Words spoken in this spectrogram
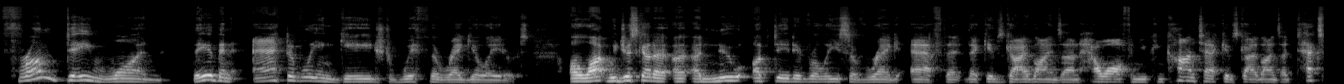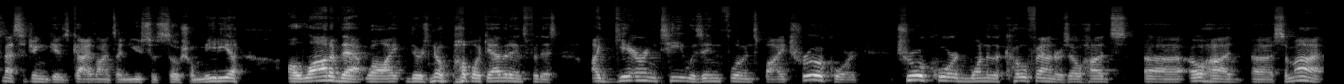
from day one. They have been actively engaged with the regulators a lot. We just got a, a, new updated release of Reg F that, that gives guidelines on how often you can contact, gives guidelines on text messaging, gives guidelines on use of social media. A lot of that, while I, there's no public evidence for this, I guarantee was influenced by TrueAccord. True Accord, one of the co-founders, Ohad uh, Ohad uh, Samet,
